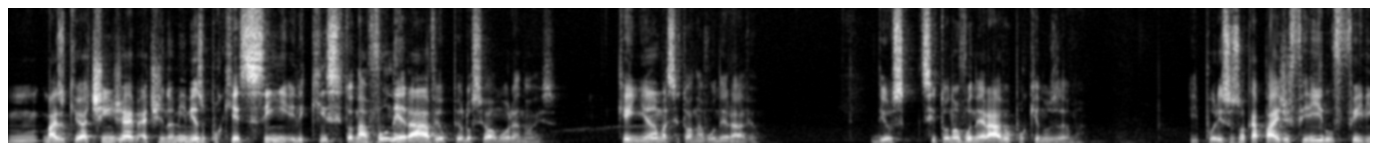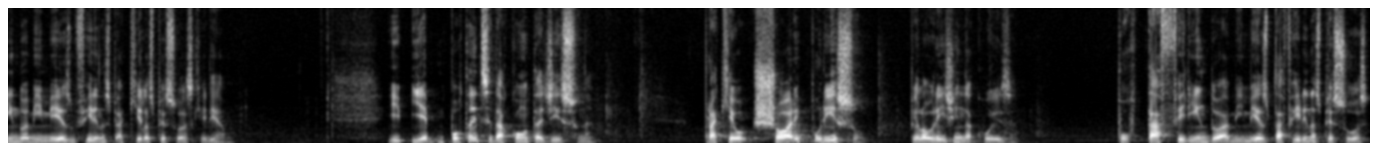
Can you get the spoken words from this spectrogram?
Mas o que eu atinge é atingindo a mim mesmo, porque sim, ele quis se tornar vulnerável pelo seu amor a nós. Quem ama se torna vulnerável. Deus se tornou vulnerável porque nos ama. E por isso eu sou capaz de feri-lo, ferindo a mim mesmo, ferindo aquelas pessoas que ele ama. E, e é importante se dar conta disso, né? Para que eu chore por isso, pela origem da coisa, por estar tá ferindo a mim mesmo, estar tá ferindo as pessoas,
